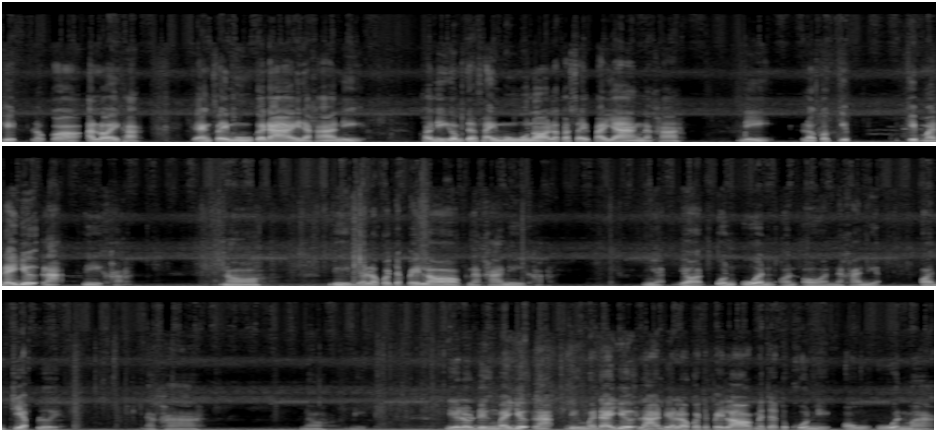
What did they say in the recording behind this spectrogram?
ผ็ดๆแล้วก็อร่อยค่ะ แกงใส่หมูก็ได้นะคะ นี่เขานิยมจะใส่หมูเนาะแล้วก็ใส่ปลาย่างนะคะ นี่เราก็เก็บเก็บมาได้เยอะละนี่ค่ะเนาะนี่เดี๋ยวเราก็จะไปลอกนะคะนี่ค่ะ เนี่ยยอดอ้วนๆอ่อนๆนะคะ เนี่ยอ่อนเจี๊ยบเลยนะคะเนาะนี่นี่เราดึงมาเยอะละดึงมาได้เยอะละเดี๋ยวเราก็จะไปลอกนะจ๊ะทุกคนนี่โอ้อ้วนมาก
